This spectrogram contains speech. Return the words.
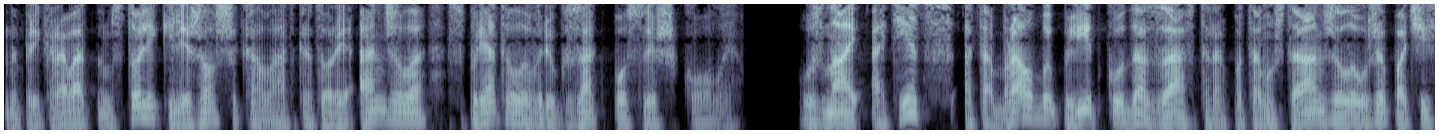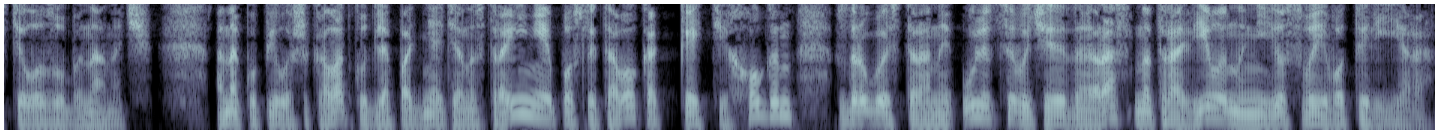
На прикроватном столике лежал шоколад, который Анжела спрятала в рюкзак после школы. Узнай, отец отобрал бы плитку до завтра, потому что Анжела уже почистила зубы на ночь. Она купила шоколадку для поднятия настроения после того, как Кэти Хоган с другой стороны улицы в очередной раз натравила на нее своего терьера.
